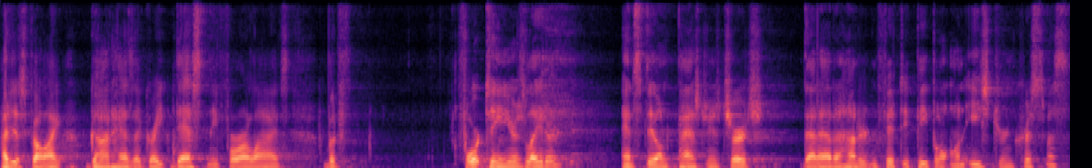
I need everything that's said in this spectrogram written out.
I just felt like God has a great destiny for our lives. But 14 years later, and still pastoring a church that had 150 people on Easter and Christmas,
